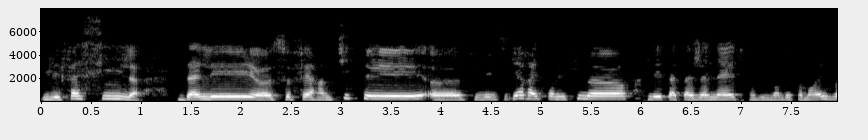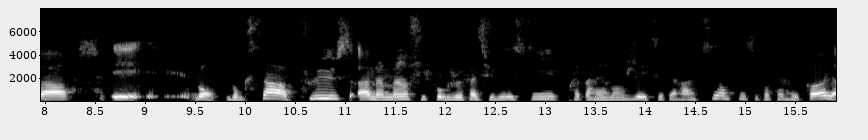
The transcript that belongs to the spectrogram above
il est facile d'aller euh, se faire un petit thé, euh, fumer une cigarette pour les fumeurs, appeler Tata Jeannette pour lui demander comment elle va. Et, bon, donc ça, plus, ah ma mince, il faut que je fasse une lessive, préparer à manger, etc. Si en plus il faut faire l'école,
